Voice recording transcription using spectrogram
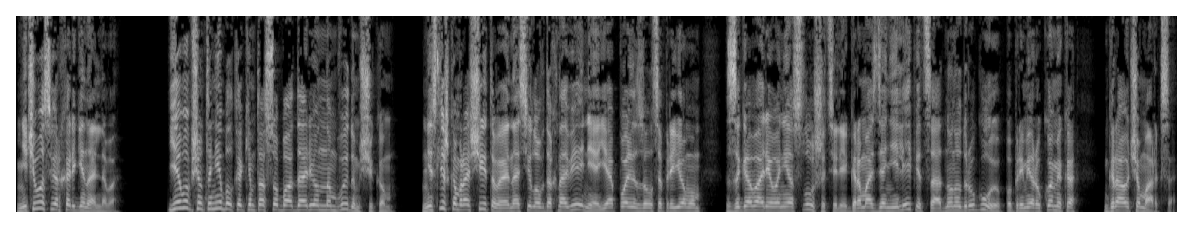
Ничего сверхоригинального. Я, в общем-то, не был каким-то особо одаренным выдумщиком. Не слишком рассчитывая на силу вдохновения, я пользовался приемом заговаривания слушателей, громоздя нелепица одну на другую, по примеру комика Грауча Маркса.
